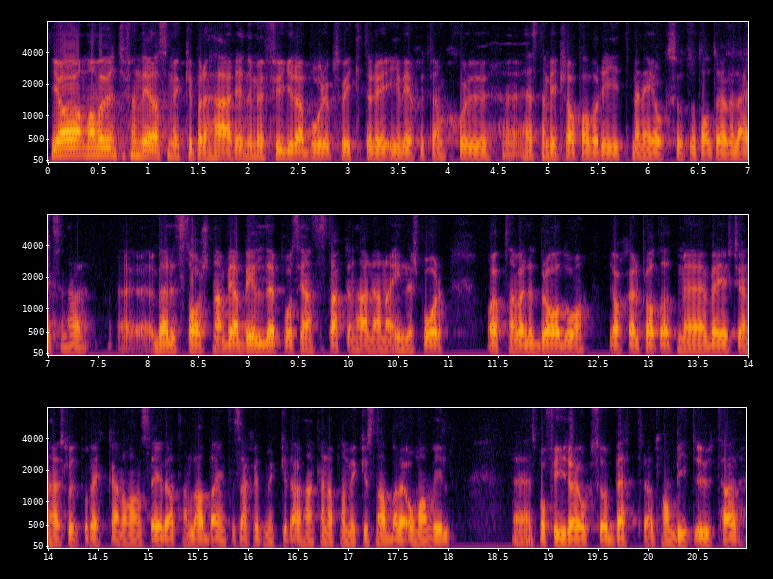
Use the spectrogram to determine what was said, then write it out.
Ja, man behöver inte fundera så mycket på det här. Det är nummer fyra, Borups Victory i V75 7. Eh, hästen blir klar favorit, men är också totalt överlägsen här. Eh, väldigt startsnabb. Vi har bilder på senaste starten här när han har innerspår och öppnar väldigt bra då. Jag har själv pratat med Wäjersten här i slutet på veckan och han säger att han laddar inte särskilt mycket där. Han kan öppna mycket snabbare om han vill. Eh, spår 4 är också bättre att ha en bit ut här.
